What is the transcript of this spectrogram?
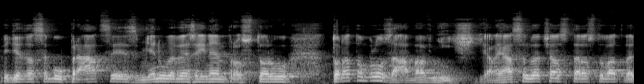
vidět za sebou práci, změnu ve veřejném prostoru, to na tom bylo zábavné zábavnější. Ale já jsem začal starostovat ve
